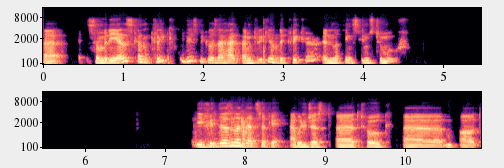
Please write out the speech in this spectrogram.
Uh, somebody else can click this because I had I'm clicking on the clicker and nothing seems to move. If it does not, that's okay. I will just uh, talk uh, out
